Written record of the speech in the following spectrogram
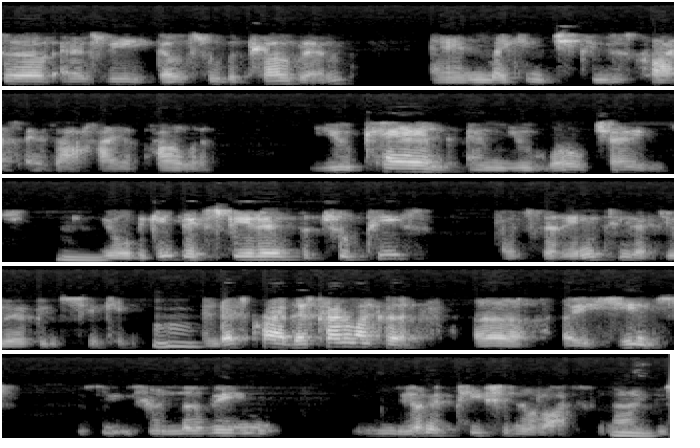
serve, as we go through the program, and making Jesus Christ as our higher power, you can and you will change. Mm. You will begin to experience the true peace and serenity that you have been seeking. Mm. And that's quite that's kind of like a a, a hint. If, you, if you're living, you have a peace in your life. You know, Mm. you're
